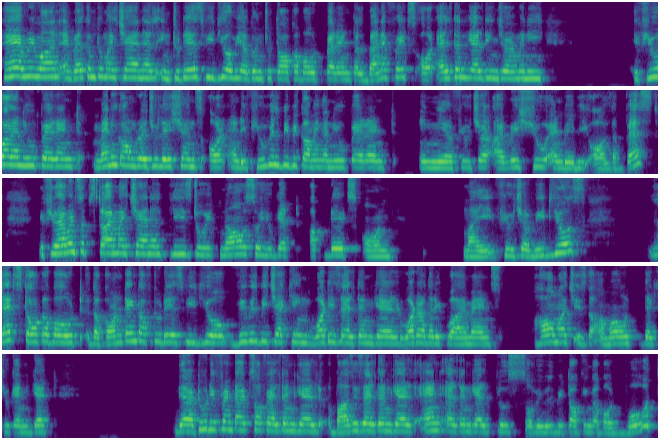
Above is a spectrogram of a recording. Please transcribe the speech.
Hey everyone and welcome to my channel. In today's video, we are going to talk about parental benefits or Elterngeld in Germany. If you are a new parent, many congratulations or and if you will be becoming a new parent in near future, I wish you and baby all the best. If you haven't subscribed my channel, please do it now so you get updates on my future videos. Let's talk about the content of today's video. We will be checking what is Elterngeld, what are the requirements, how much is the amount that you can get. There are two different types of Elterngeld, Basis Elterngeld and Elterngeld Plus. So we will be talking about both.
